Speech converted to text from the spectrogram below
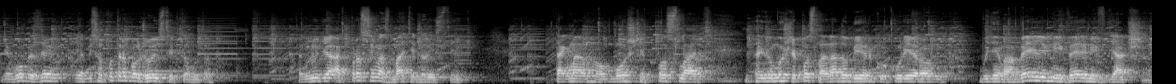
Ja vôbec neviem, ja by som potreboval joystick k tomuto. Tak ľudia, ak prosím vás máte joystick, tak vám ho môžete poslať, tak ho môžete poslať na dobierku kuriérom. Budem vám veľmi, veľmi vďačný.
